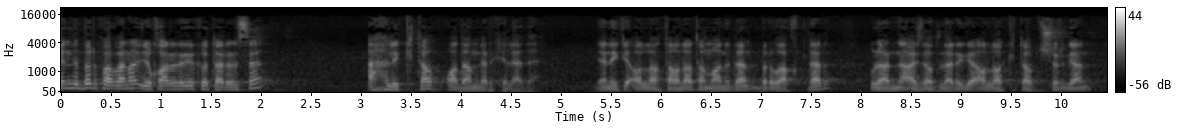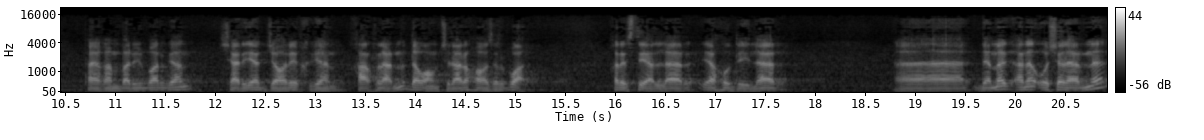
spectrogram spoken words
Endi bir pog'ona yuqorilarga ko'tarilsa ahli kitob odamlar keladi. Ya'niki alloh taolo tomonidan bir vaqtlar ularni ajdodlariga olloh kitob tushirgan payg'ambar yuborgan shariat joriy qilgan xalqlarni davomchilari hozir bor. Xristianlar yahudiylar demak ana o'shalarni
